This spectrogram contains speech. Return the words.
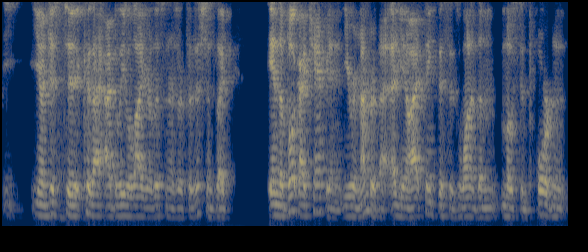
you know, just to, because I, I believe a lot of your listeners are physicians, like, in the book i champion it you remember that you know i think this is one of the most important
